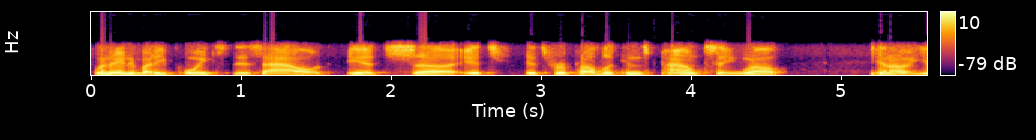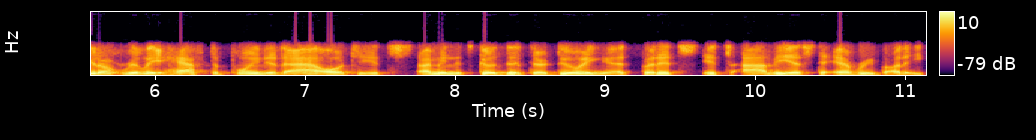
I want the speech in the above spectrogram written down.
when anybody points this out, it's uh, it's it's Republicans pouncing. Well, you know, you don't really have to point it out. It's, I mean, it's good that they're doing it, but it's it's obvious to everybody.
